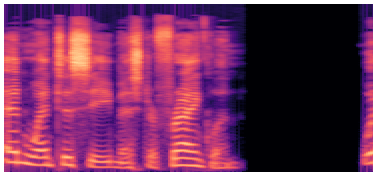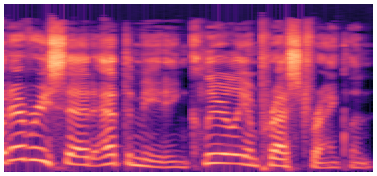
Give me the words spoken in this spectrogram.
and went to see Mr. Franklin. Whatever he said at the meeting clearly impressed Franklin.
